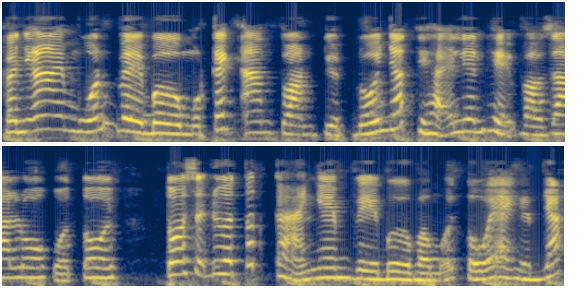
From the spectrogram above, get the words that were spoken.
Và những ai muốn về bờ một cách an toàn tuyệt đối nhất thì hãy liên hệ vào Zalo của tôi. Tôi sẽ đưa tất cả anh em về bờ vào mỗi tối anh em nhé.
